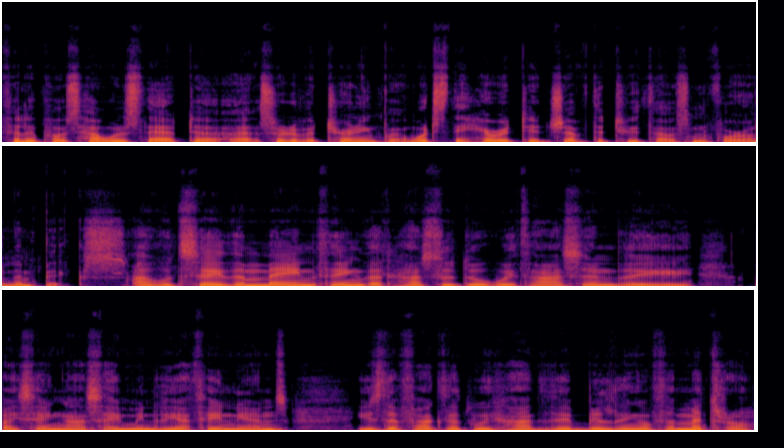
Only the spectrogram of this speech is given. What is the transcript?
Philippos, how was that uh, sort of a turning point? What's the heritage of the 2004 Olympics? I would say the main thing that has to do with us and the, by saying us, I mean the Athenians, is the fact that we had the building of the metro,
